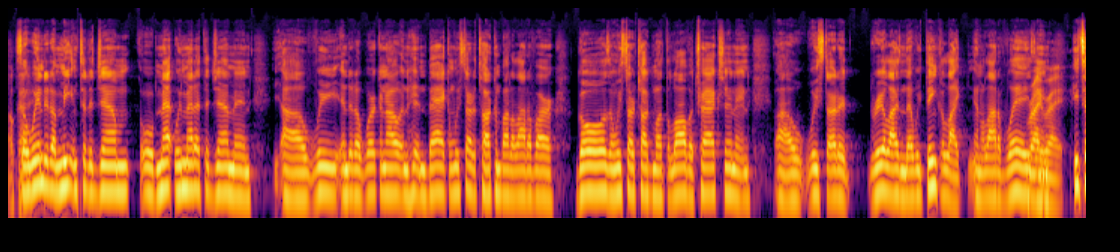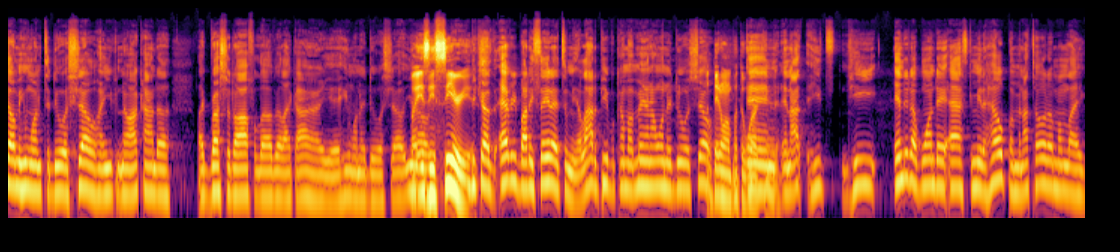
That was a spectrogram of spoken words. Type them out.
Okay. So we ended up meeting to the gym, or met. We met at the gym, and uh, we ended up working out and hitting back, and we started talking about a lot of our goals, and we started talking about the law of attraction, and uh, we started realizing that we think alike in a lot of ways. Right, and right. He told me he wanted to do a show, and you can know I kind of like brushed it off a little bit, like, all right, yeah, he want to do a show. You But know, is he serious? Because everybody say that to me. A lot of people come up, man, I want to do a show. But they don't wanna put the work and, in. And I he he ended up one day asking me to help him, and I told him I'm like,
